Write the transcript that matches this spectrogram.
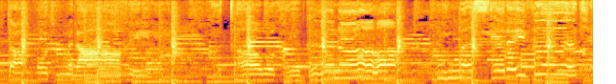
ኣብ ጣዖት መላኺ ክጣውኺ ግና ንመሰለይ ፍትሒ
